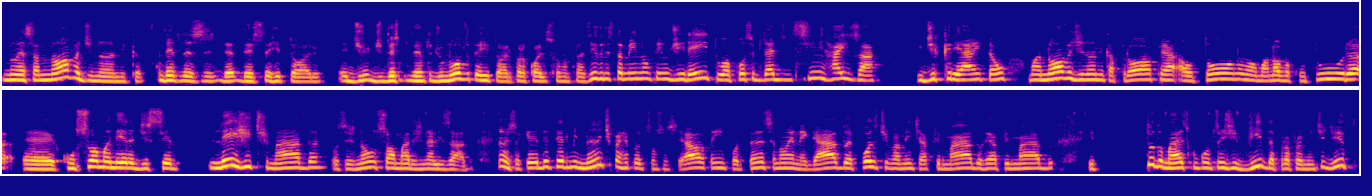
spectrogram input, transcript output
nessa nova dinâmica dentro desse, desse território, eh, de, de, dentro de um novo território para o qual eles foram trazidos, eles também não têm o direito ou a possibilidade de se enraizar e de criar, então, uma nova dinâmica própria, autônoma, uma nova cultura, é, com sua maneira de ser legitimada, ou seja, não só marginalizada. Não, isso aqui é determinante para a reprodução social, tem importância, não é negado, é positivamente afirmado, reafirmado e tudo mais com condições de vida propriamente dito.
